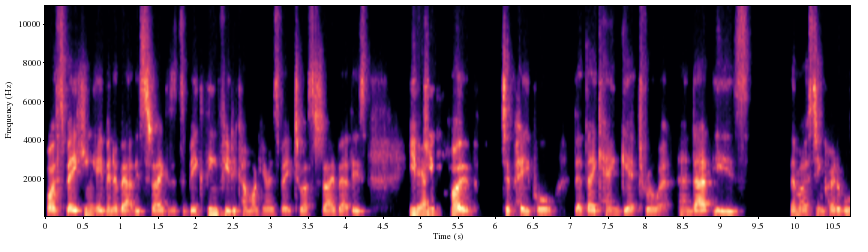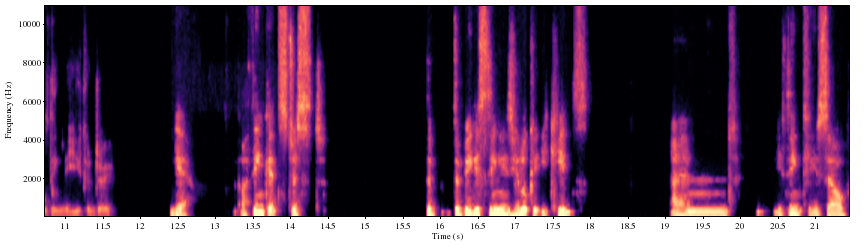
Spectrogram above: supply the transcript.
By speaking even about this today because it's a big thing for you to come on here and speak to us today about this you yeah. give hope to people that they can get through it and that is the most incredible thing that you can do. Yeah. I think it's just the the biggest thing is you look at your kids and you think to yourself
